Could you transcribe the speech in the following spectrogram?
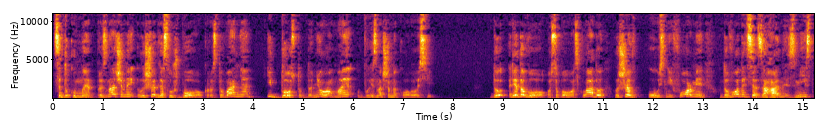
це документ, призначений лише для службового користування, і доступ до нього має визначене коло осіб. До рядового особового складу лише в усній формі доводиться загальний зміст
